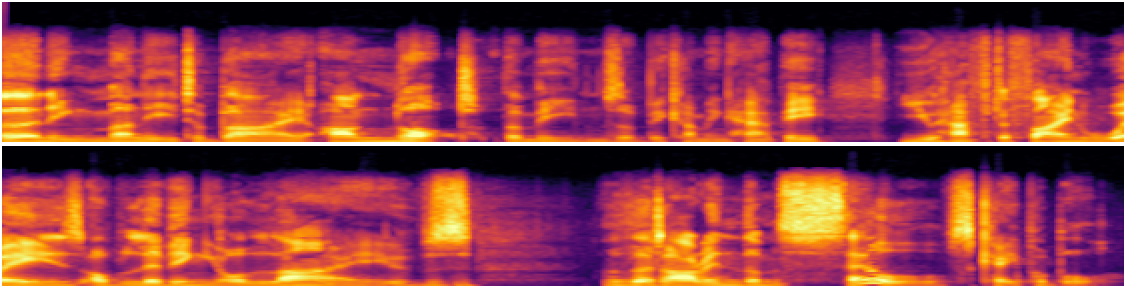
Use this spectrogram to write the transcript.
earning money to buy are not the means of becoming happy. You have to find ways of living your lives that are in themselves capable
